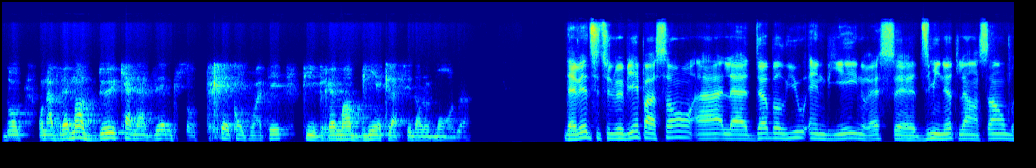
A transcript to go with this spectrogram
Donc, on a vraiment deux Canadiennes qui sont très convoitées, puis vraiment bien classées dans le monde. David, si tu le veux bien, passons à la WNBA. Il nous reste 10 euh, minutes là ensemble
